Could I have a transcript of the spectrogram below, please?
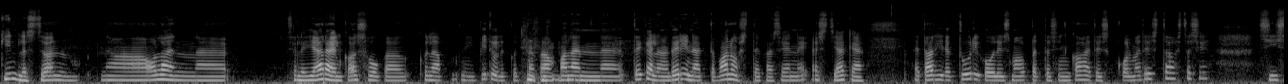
kindlasti on, olen äh, selle järelkasvuga, kõlab nii pidulikult, aga ma olen äh, tegelenud erinevate vanustega, see on hästi äge. et arhitektuurikoolis ma õpetasin kaheteist-kolmeteistaastasi, siis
